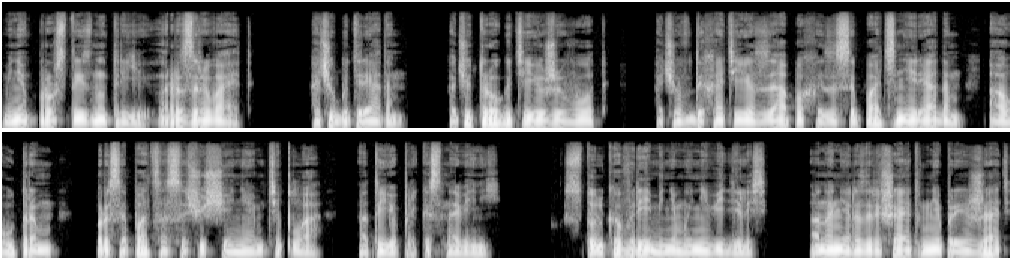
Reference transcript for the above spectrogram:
меня просто изнутри разрывает. Хочу быть рядом, хочу трогать ее живот, хочу вдыхать ее запах и засыпать с ней рядом, а утром просыпаться с ощущением тепла от ее прикосновений. Столько времени мы не виделись. Она не разрешает мне приезжать,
